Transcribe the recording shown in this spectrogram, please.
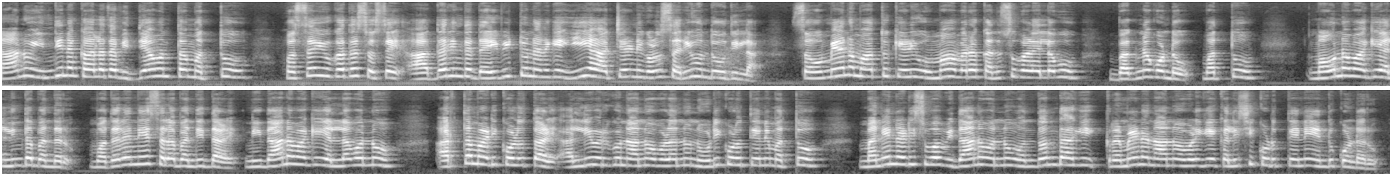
ನಾನು ಇಂದಿನ ಕಾಲದ ವಿದ್ಯಾವಂತ ಮತ್ತು ಹೊಸ ಯುಗದ ಸೊಸೆ. ಆದ್ದರಿಂದ ದಯವಿಟ್ಟು ನನಗೆ ಈ ಆಚರಣೆಗಳು ಸರಿ ಹೊಂದುವುದಿಲ್ಲ ಸೌಮ್ಯನ ಮಾತು ಕೇಳಿ ಉಮಾ ಅವರ ಕನಸುಗಳೆಲ್ಲವೂ ಭಗ್ನಗೊಂಡವು ಮತ್ತು ಮೌನವಾಗಿ ಅಲ್ಲಿಂದ ಬಂದರು. ಮೊದಲನೇ ಸಲ ಬಂದಿದ್ದಾಳೆ. ನಿಧಾನವಾಗಿ ಎಲ್ಲವನ್ನೂ ಅರ್ಥ ಮಾಡಿಕೊಳ್ಳುತ್ತಾಳೆ. ಅಲ್ಲಿವರೆಗೂ ನಾನು ಅವಳನ್ನು ನೋಡಿಕೊಳ್ಳುತ್ತೇನೆ ಮತ್ತು ಮನೆ ನಡೆಸುವ ವಿಧಾನವನ್ನು ಒಂದೊಂದಾಗಿ ಕ್ರಮೇಣ ನಾನು ಅವಳಿಗೆ ಕಲಿಸಿಕೊಡುತ್ತೇನೆ ಎಂದುಕೊಂಡರು.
